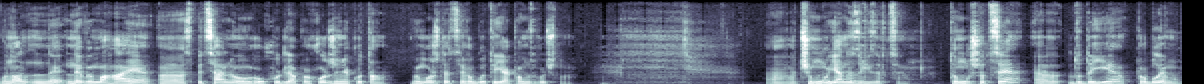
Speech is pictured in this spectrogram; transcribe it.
воно не, не вимагає е, спеціального руху для проходження кута. Ви можете це робити як вам зручно. Е, Чому я не зрізав це? Тому що це е, додає проблему.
